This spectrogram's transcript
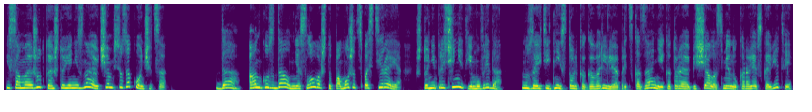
И самое жуткое, что я не знаю, чем все закончится. Да, Ангус дал мне слово, что поможет спасти Рея, что не причинит ему вреда. Но за эти дни столько говорили о предсказании, которое обещало смену королевской ветви,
